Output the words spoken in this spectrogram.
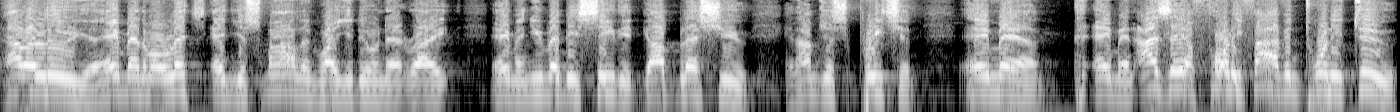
Hallelujah. Amen. I'm gonna let you, and you're smiling while you're doing that, right? Amen. You may be seated. God bless you. And I'm just preaching. Amen. Amen. Isaiah 45 and 22.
